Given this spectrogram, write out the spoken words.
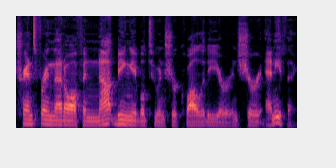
transferring that off and not being able to ensure quality or ensure anything.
